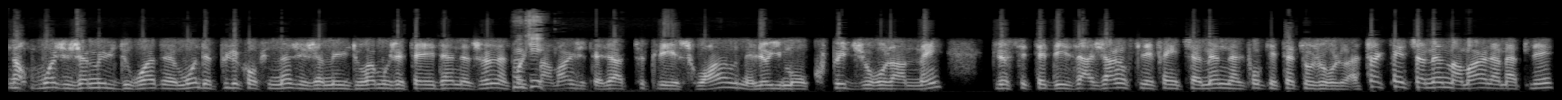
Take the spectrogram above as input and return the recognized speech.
non, moi j'ai jamais eu le droit de. Moi, depuis le confinement, j'ai jamais eu le droit. Moi, j'étais aidant naturel. La fois que ma mère, j'étais là tous les soirs, mais là, ils m'ont coupé du jour au lendemain. Puis là, c'était des agences les fins de semaine, dans le fond, qui étaient toujours là. À chaque fin de semaine, ma mère, elle m'appelait.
